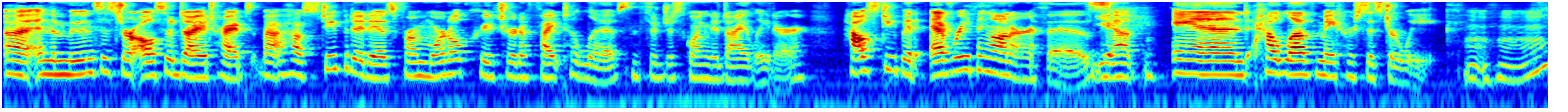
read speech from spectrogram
Uh, and the Moon Sister also diatribes about how stupid it is for a mortal creature to fight to live since they're just going to die later. How stupid everything on Earth is. Yep. And how love made her sister weak. Mm-hmm.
